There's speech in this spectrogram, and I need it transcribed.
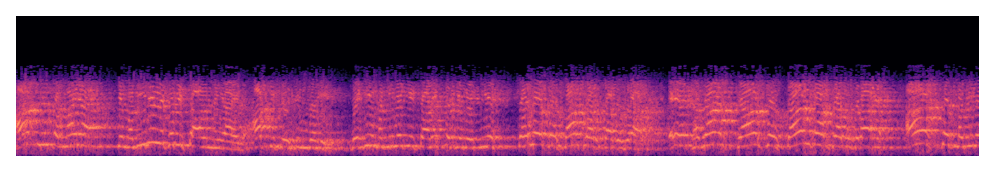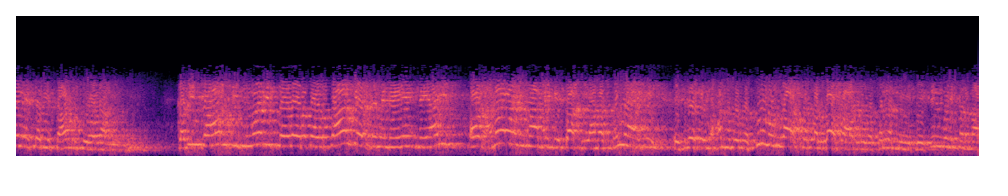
آپ نے فرمایا کہ مدینے میں کبھی تعاون نہیں آئے گا۔ آپ کی پیشن وہی دیکھیے مدینے کی تاریخ کر کے دیکھیے۔ چودہ سو سال کا عرصہ گزرا۔ ایک ہزار چار سو سال کا عرصہ گزرا ہے۔ آج تک مدینے میں کبھی تعاون کی ہوگا نہیں کبھی تعاون کی بیماری چودہ سو سال کے عرصے میں نہیں آئی اور ہمارا امام ہے کہ ساتھ قیامت نہیں آئے گی۔ اس لیے کہ محمد رسول اللہ صلی اللہ علیہ وسلم نے یہ پیشن وہی فرما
